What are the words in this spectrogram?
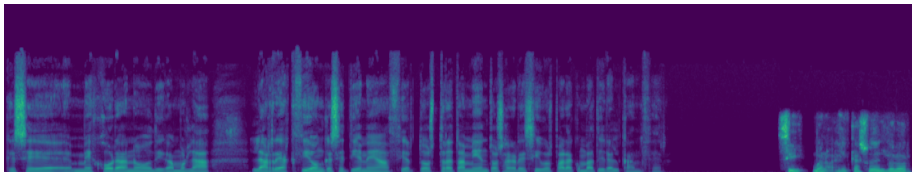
que se mejora, ¿no? Digamos, la, la reacción que se tiene a ciertos tratamientos agresivos para combatir el cáncer. Sí, bueno, en el caso del dolor,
